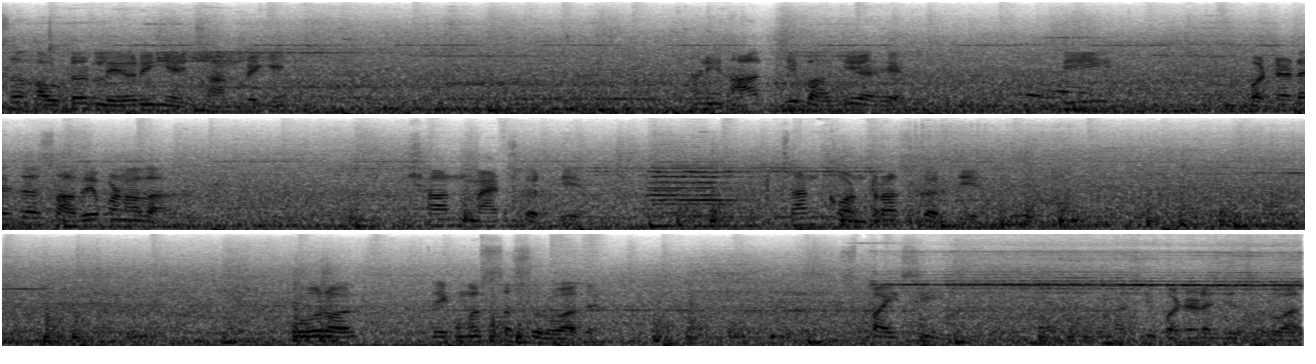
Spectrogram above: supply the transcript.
असं आउटर लेअरिंग आहे छानपैकी. आणि आत जी भाजी आहे ती बटाट्याच्या साधेपणाला छान मॅच करते छान कॉन्ट्रास्ट करते ओवरऑल एक मस्त सुरुवात आहे. स्पायसी अशी बटाट्याची सुरुवात.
